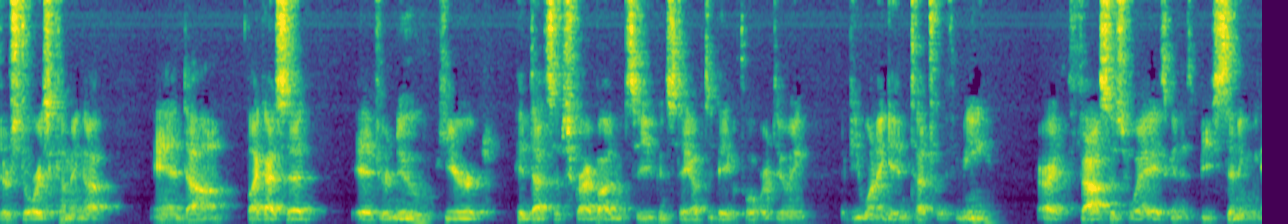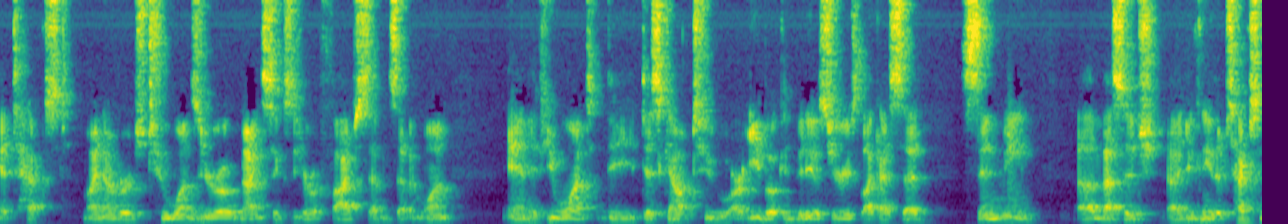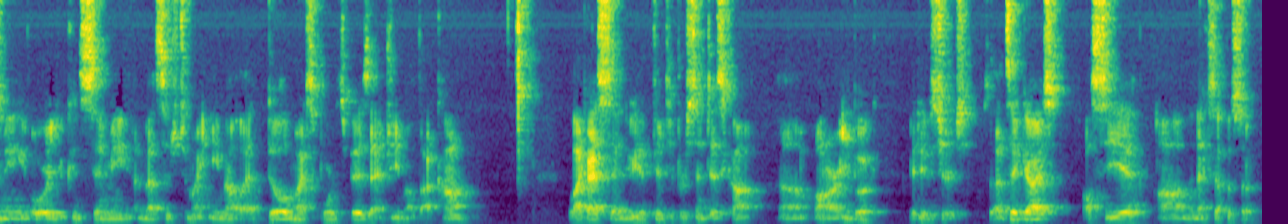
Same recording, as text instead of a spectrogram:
their stories coming up. And um, like I said, if you're new here, hit that subscribe button so you can stay up to date with what we're doing. If you want to get in touch with me, all right, the fastest way is going to be sending me a text. My number is 210-960-5771. And if you want the discount to our ebook and video series, like I said, send me message. Uh, you can either text me or you can send me a message to my email at buildmysportsbiz at gmail.com. Like I said, you get 50% discount um, on our ebook video series. So that's it, guys. I'll see you on the next episode.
